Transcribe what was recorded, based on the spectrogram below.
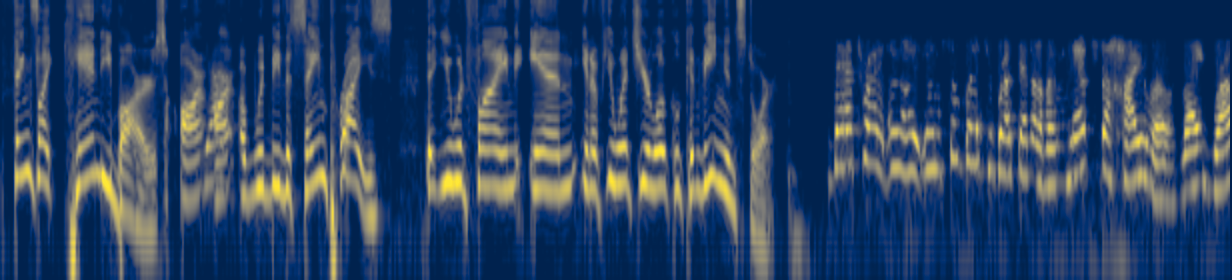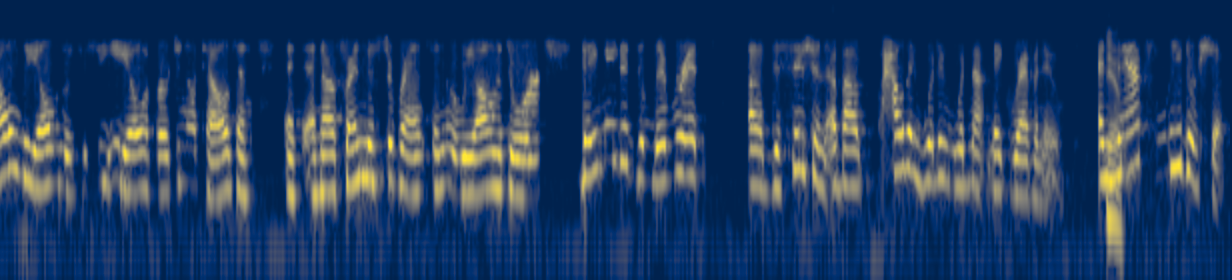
things like candy bars are, Yeah. are would be the same price that you would find in you know if you went to your local convenience store. That's right. And I, I'm so glad you brought that up. I mean, that's the high road, right? Raul Leal, who's the CEO of Virgin Hotels, and, and, and our friend Mr. Branson, who we all adore, they made a deliberate uh, decision about how they would and would not make revenue. And Yeah. that's leadership.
